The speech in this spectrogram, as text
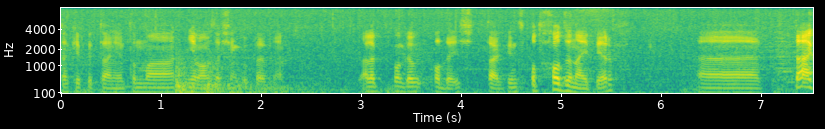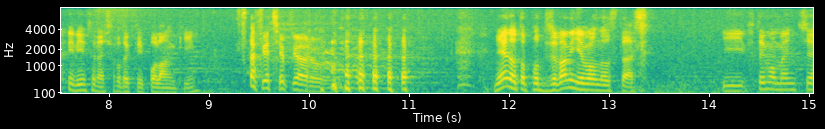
takie pytanie, to ma... nie mam zasięgu pewnie. Ale mogę podejść. Tak, więc podchodzę najpierw. Eee, tak, mniej więcej na środek tej polanki. Stawiacie piorun. Nie no, to pod drzewami nie wolno stać. I w tym momencie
